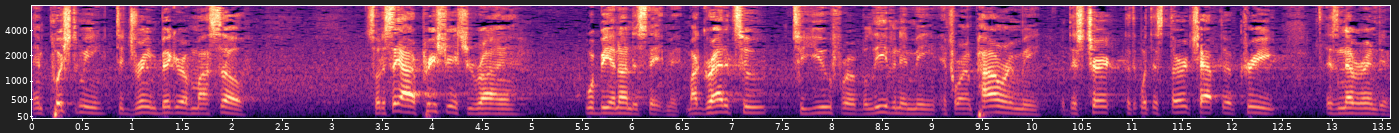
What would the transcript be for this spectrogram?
and pushed me to dream bigger of myself. So to say I appreciate you, Ryan, would be an understatement. My gratitude to you for believing in me and for empowering me with this church, with this third chapter of Creed is never ending.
